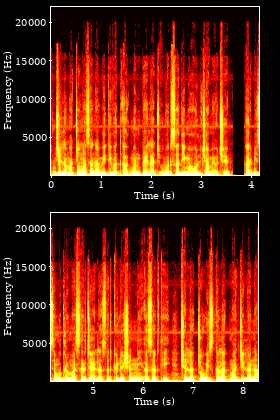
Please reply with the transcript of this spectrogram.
જિલ્લામાં ચોમાસાના વિધિવત આગમન પહેલા જ વરસાદી માહોલ જામ્યો છે. અરબી સમુદ્રમાં સર્જાયેલા સર્ક્યુલેશનની અસરથી છેલ્લા ચોવીસ કલાકમાં જિલ્લાના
